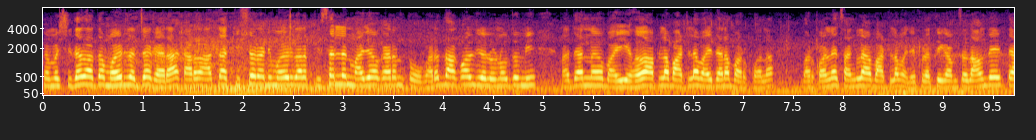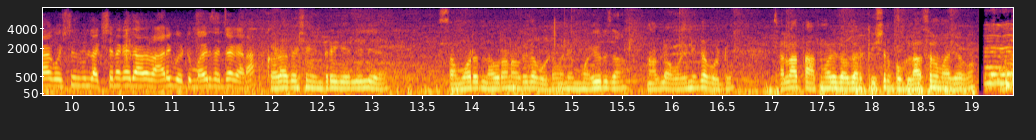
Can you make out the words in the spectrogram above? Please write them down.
तर मग सीधा जाता मयूर त्यांच्या घरा कारण आता किशोर आणि मयूर जरा पिसरले ना माझ्यावर कारण तो भरत दाखवायला गेलो नव्हतो मी. त्यांना भाई ह आपला बाटला भाई त्यांना बरकवाला बरकवाला चांगला बाटला म्हणजे प्रतीक आमचा. जाऊन दे त्या गोष्टीत मी लक्ष नाही काय दादा डायरेक्ट भेटू मयूर त्यांच्या घरा. कडा कशी एंट्री केलेली आहे. समोरच नवरा नवरीचा फोटो म्हणजे मयूरचा आणि आपल्या वहिनीचा फोटो चला आता आतमध्ये जाऊ जरा किशोर फुगला असेल माझ्यावर.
